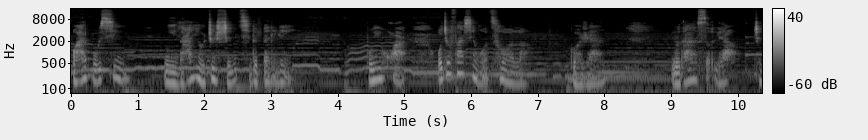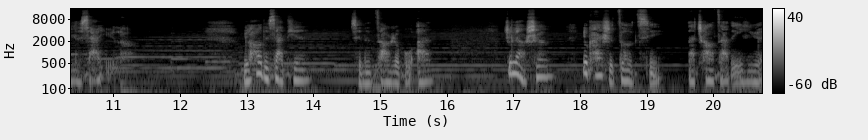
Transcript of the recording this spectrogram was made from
我还不信，你哪有这神奇的本领？不一会儿，我就发现我错了。果然，如他所料，真的下雨了。雨后的夏天显得燥热不安。知了声又开始奏起那嘈杂的音乐。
